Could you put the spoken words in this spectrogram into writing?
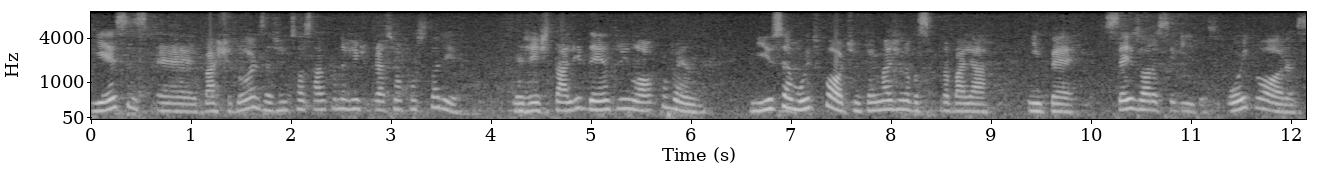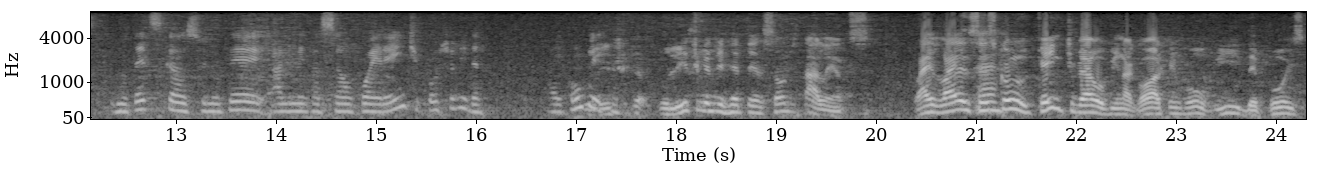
E esses é, bastidores a gente só sabe quando a gente presta uma consultoria. E a gente está ali dentro, em loco, vendo. E isso é muito forte. Então imagina você trabalhar em pé seis horas seguidas, oito horas, não ter descanso e não ter alimentação coerente, poxa vida, aí complica. Política, política de retenção de talentos. Vai, vai, vocês, é. quem estiver ouvindo agora, quem for ouvir depois,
